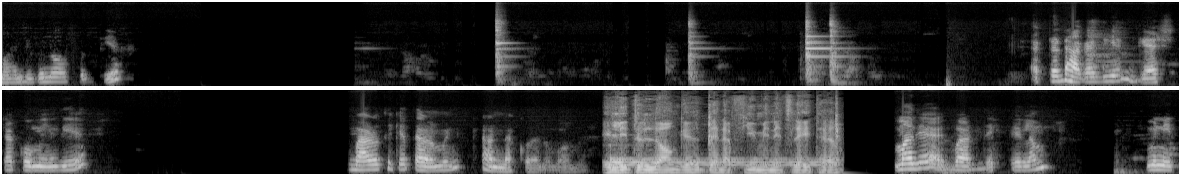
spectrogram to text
মাছগুলো ওপর দিয়ে। একটা ঢাকা দিয়ে গ্যাসটা কমিয়ে দিয়ে বারো থেকে তেরো মিনিট রান্না করে নেব আমরা। A little longer than a few minutes later. মাঝে একবার দেখতে এলাম মিনিট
